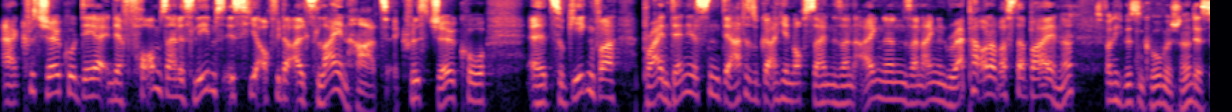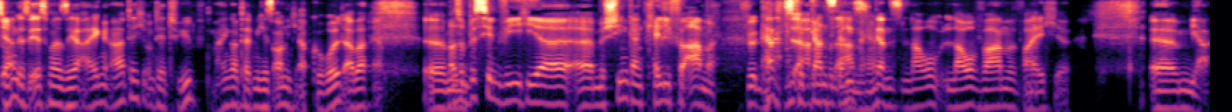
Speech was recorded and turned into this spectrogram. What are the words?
Äh, Chris Jericho, der in der Form seines Lebens ist, hier auch wieder als Lionheart Chris Jericho äh, zugegen war. Brian Danielson, der hatte sogar hier noch seinen, seinen eigenen, seinen eigenen Rapper oder was dabei, ne? Das fand ich ein bisschen komisch, ne? Der Song ja. ist erstmal sehr eigenartig und der Typ, mein Gott, hat mich jetzt auch nicht abgeholt, aber ja. ähm, war so ein bisschen wie hier äh, Machine Gun Kelly für Arme. Für ganz, für ganz Arme, ganz, ja. ganz ganz lau, lauwarme, weiche. Ähm, ja,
